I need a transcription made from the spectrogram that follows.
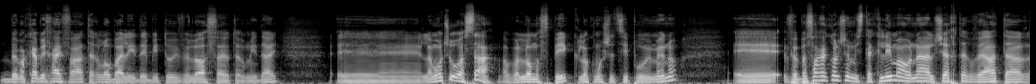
במכבי חיפה עטר לא בא לידי ביטוי ולא עשה יותר מדי. אה, למרות שהוא עשה, אבל לא מספיק, לא כמו שציפו ממנו. אה, ובסך הכל כשמסתכלים העונה על שכטר ועטר,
